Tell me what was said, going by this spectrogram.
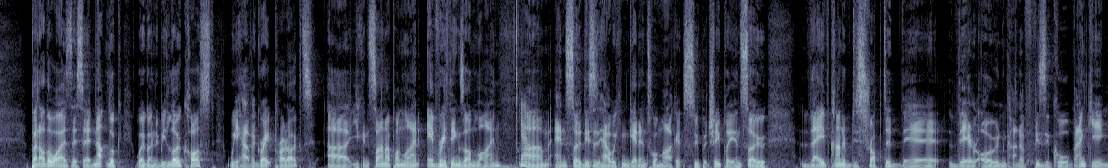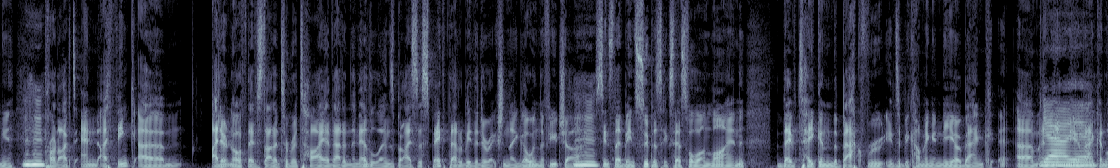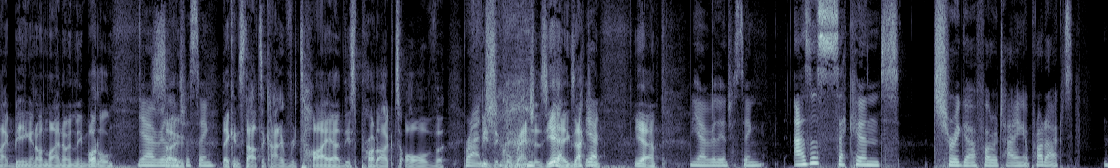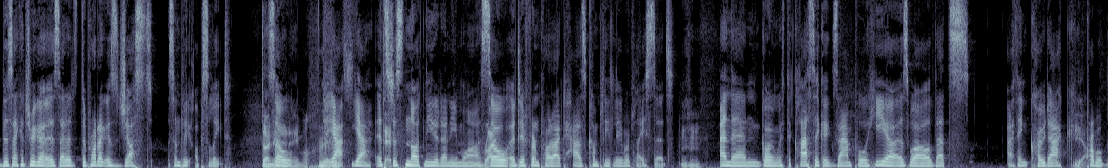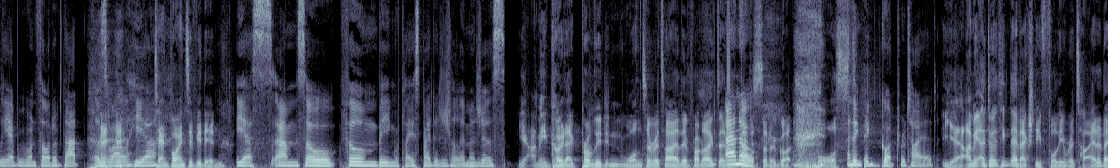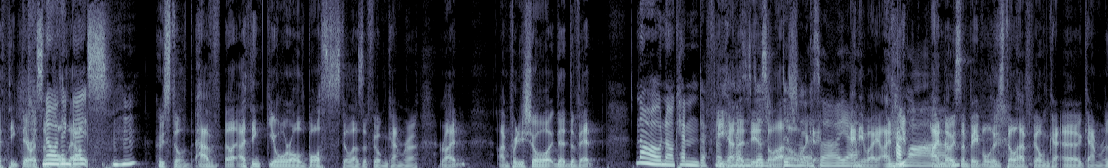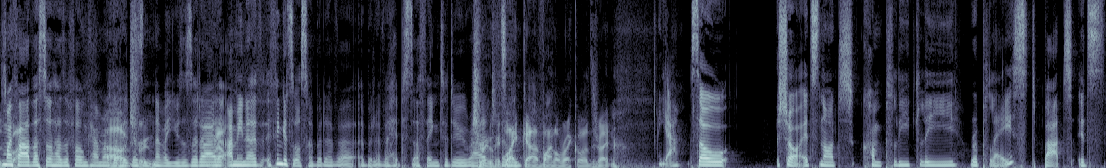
But otherwise, they said, "No, look, we're going to be low cost. We have a great product. Uh, you can sign up online. Everything's online. Yeah. Um, and so this is how we can get into a market super cheaply. And so they've kind of disrupted their their own kind of physical banking Mm-hmm. product. And I think um, I don't know if they've started to retire that in the Netherlands, but I suspect that'll be the direction they go in the future. Mm-hmm. Since they've been super successful online, they've taken the back route into becoming a neobank, um, a Yeah, ne- yeah. and like being an online only model. Yeah, really So interesting. They can start to kind of retire this product of Branch. physical branches. Yeah, Yeah, exactly. yeah. yeah. Yeah, really interesting. As a second trigger for retiring a product, the second trigger is that it's, the product is just simply obsolete. Don't So, need it anymore. yeah, yeah, it's dead. just not needed anymore. So a different product has completely replaced it. Mm-hmm. And then going with the classic example here as well, that's I think Kodak. Yeah. Probably everyone thought of that as well here. 10 points if you did. Yes. Um, so film being replaced by digital images. Yeah, I mean, Kodak probably didn't want to retire their product. I I think know. they just sort of got forced. I think they got retired. yeah, I mean, I don't think they've actually fully retired it. I think there are some No, I think they- Mm-hmm. Who still have. I think your old boss still has a film camera, right? I'm pretty sure the, the vet No, no, Canon definitely he had a DSLR. digital oh, okay. SLR, yeah. Anyway, I knew, I know some people who still have film ca- uh, cameras. My but- father still has a film camera, but Oh, he doesn't never uses it. I, Well. I mean, I, I think it's also a bit of a, a bit of a hipster thing to do, right? True, it's like uh, vinyl records, right? yeah. So sure, it's not completely replaced, but it's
